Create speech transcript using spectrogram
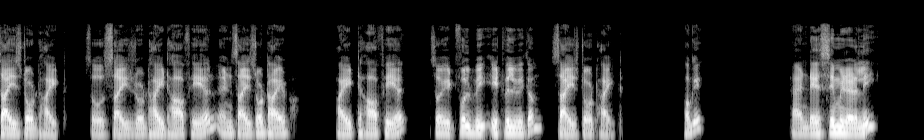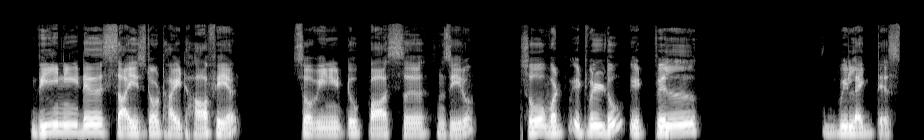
size dot height. So size dot height half here and size dot height height half here. So it will be it will become size dot height. Okay? And uh, similarly we need uh, size dot height half here. So we need to pass uh, 0 so what it will do it will be like this.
